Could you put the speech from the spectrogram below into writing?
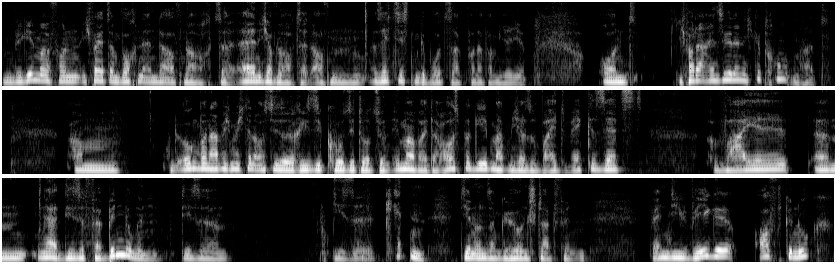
wir gehen mal von, ich war jetzt am Wochenende auf einer Hochzeit, äh, nicht auf einer Hochzeit, auf dem 60. Geburtstag von der Familie. Und ich war der Einzige, der nicht getrunken hat. Ähm, und irgendwann habe ich mich dann aus dieser Risikosituation immer weiter rausbegeben, habe mich also weit weggesetzt, weil ähm, ja diese Verbindungen, diese diese Ketten, die in unserem Gehirn stattfinden, wenn die Wege oft genug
